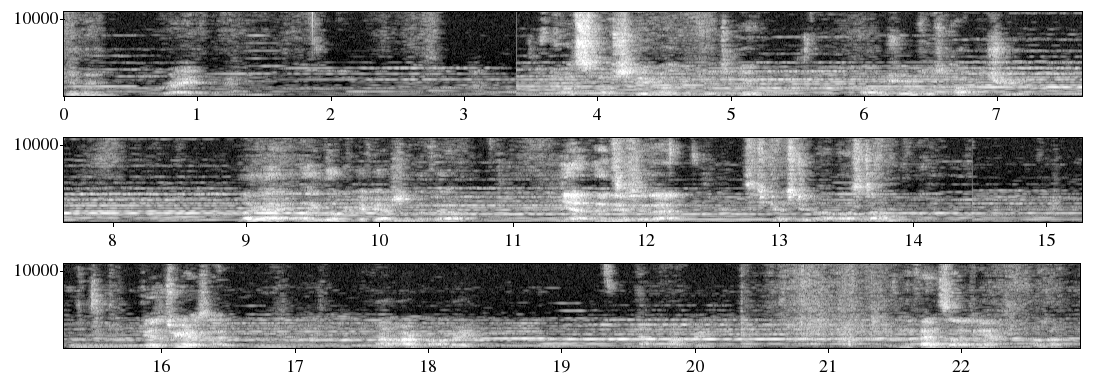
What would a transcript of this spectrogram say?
Mm-hmm. Right. You know what's supposed to be a really good thing to do? All mushrooms is plant a tree. Like, I, like, look, if you actually look it up. Yeah, they do say that. Did you guys do that last time? There's a tree outside. On our property? Not property. In the fence line, yeah. Okay.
